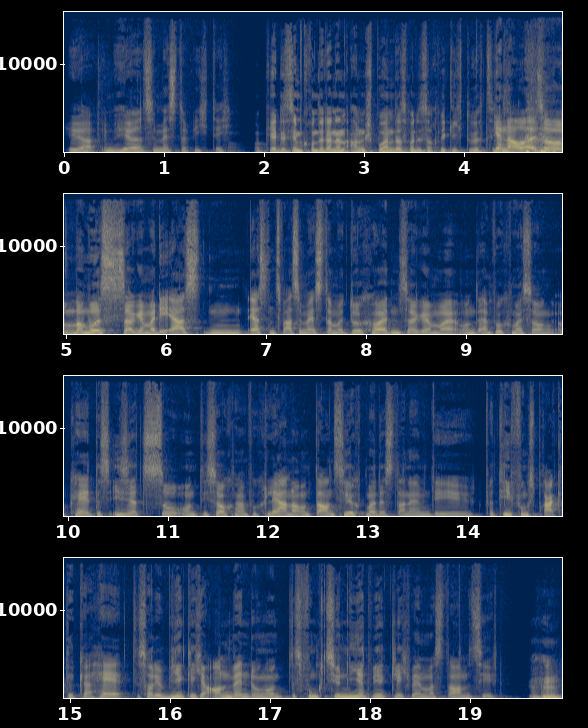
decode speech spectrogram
höher, im höheren Semester wichtig. Okay, das ist im Grunde dann ein Ansporn, dass man das auch wirklich durchzieht. Genau, also man muss, sage ich mal, die ersten, ersten zwei Semester mal durchhalten, sage ich mal, und einfach mal sagen, okay, das ist jetzt so und die Sachen einfach lernen und dann sieht man das dann in die Vertiefungspraktika, hey, das hat ja wirklich eine Anwendung und das funktioniert wirklich, wenn man es dann sieht. Mhm.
